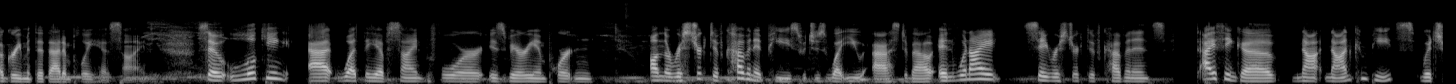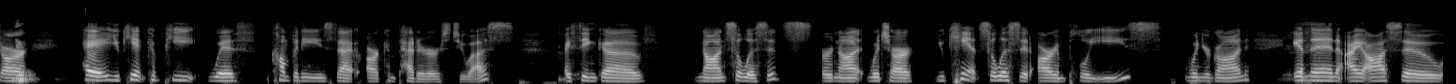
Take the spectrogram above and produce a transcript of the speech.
agreement that that employee has signed. So looking at what they have signed before is very important. On the restrictive covenant piece, which is what you asked about, and when I say restrictive covenants, I think of not non-competes, which are, mm. hey, you can't compete with companies that are competitors to us. I think of non-solicits or not, which are you can't solicit our employees when you're gone. And then I also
